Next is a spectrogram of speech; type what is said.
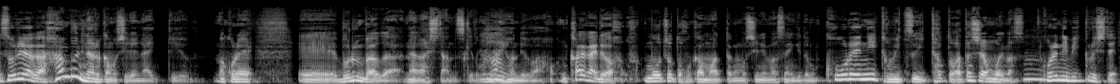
それらが半分になるかもしれないっていう、まあこれ、えー、ブルームバーグが流したんですけども、はい、日本では。海外ではもうちょっと他もあったかもしれませんけども、これに飛びついたと私は思います。うん、これにびっくりして、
